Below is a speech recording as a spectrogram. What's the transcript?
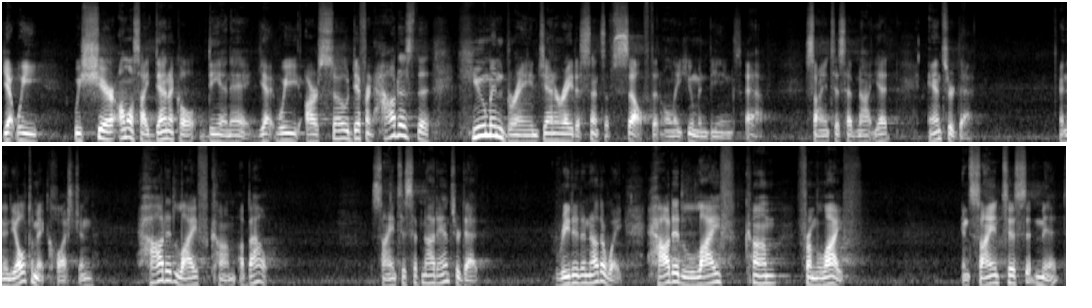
yet we we share almost identical DNA, yet we are so different. How does the human brain generate a sense of self that only human beings have? Scientists have not yet answered that. And then the ultimate question how did life come about? Scientists have not answered that. Read it another way. How did life come from life? And scientists admit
